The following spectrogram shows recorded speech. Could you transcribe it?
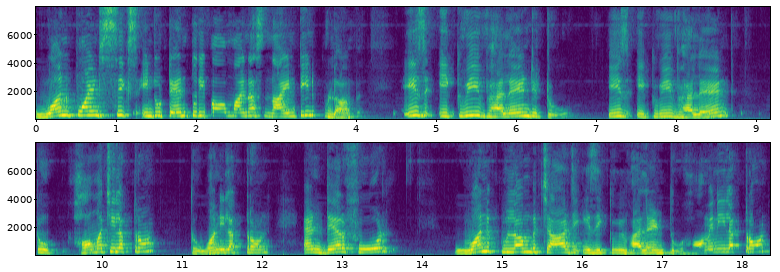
1.6 point six into ten to the power minus nineteen coulomb is equivalent to is equivalent to how much electron तो one electron and therefore one coulomb charge is equivalent to how many electron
